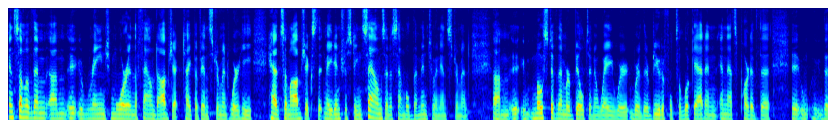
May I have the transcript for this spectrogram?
And some of them um, range more in the found object type of instrument where he had some objects that made interesting sounds and assembled them into an instrument. Um, most of them are built in a way where, where they're beautiful to look at and, and that's part of the, the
